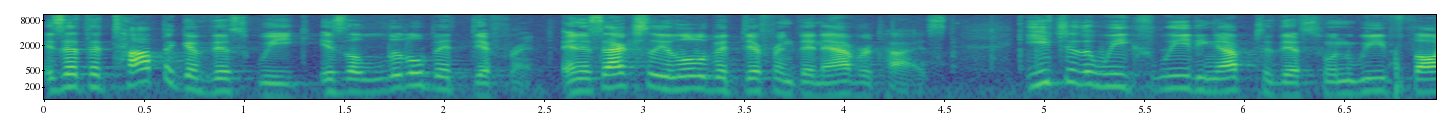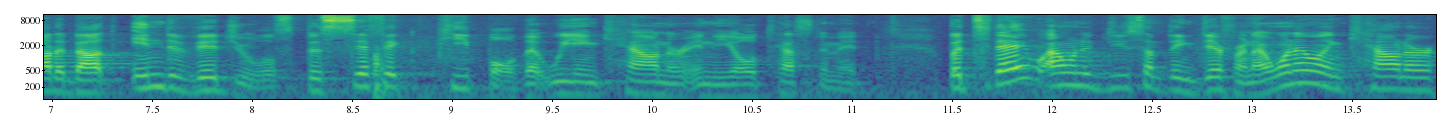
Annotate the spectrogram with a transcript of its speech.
is that the topic of this week is a little bit different, and it's actually a little bit different than advertised. Each of the weeks leading up to this one, we've thought about individual, specific people that we encounter in the Old Testament. But today I want to do something different. I want to encounter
